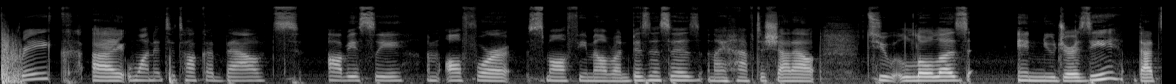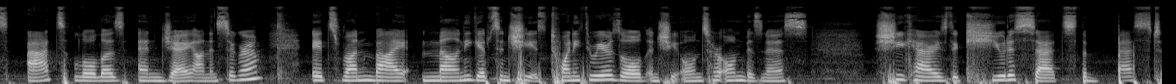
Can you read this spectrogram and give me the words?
break. I wanted to talk about obviously I'm all for small female run businesses, and I have to shout out to Lola's in New Jersey. That's at Lola's NJ on Instagram. It's run by Melanie Gibson. She is 23 years old and she owns her own business. She carries the cutest sets, the best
